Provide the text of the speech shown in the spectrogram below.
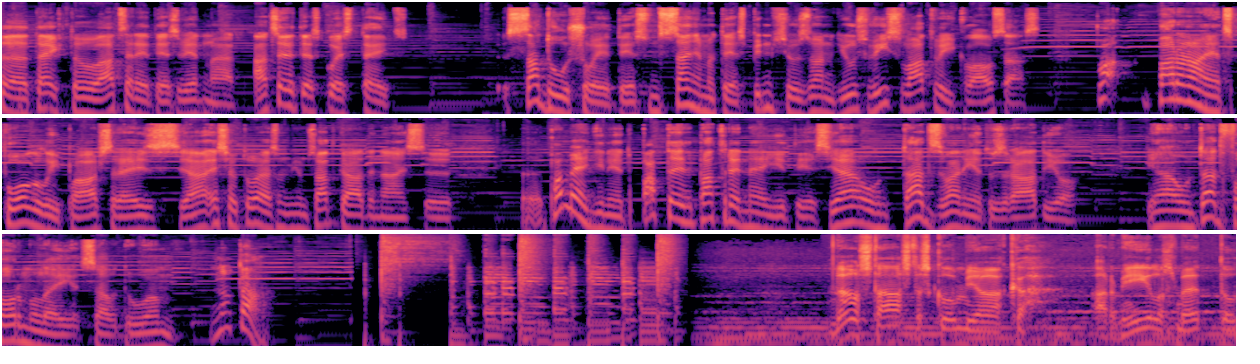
uh, teiktu, atcerieties vienmēr. Atcerieties, ko es teicu. Sadūšojieties un saņemieties pirms jūs zvanāt. Jūs visu Latviju klausās. Pa, parunājiet spogulī pāris reizes. Ja? Es jau to esmu jums atgādinājis. Pamēģiniet, patrenējieties, ja? un tad zvaniet uz radio. Ja? Un tad formulējiet savu domu. Nu tā. Nav stāsta skumjāka ar mīlas metu,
